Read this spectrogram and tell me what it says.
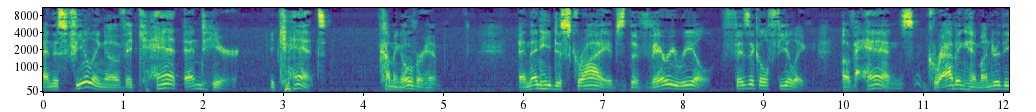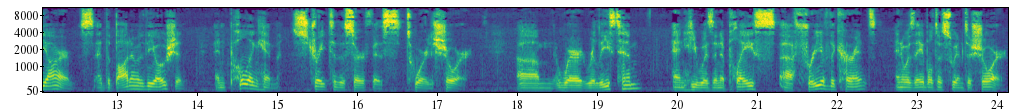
and this feeling of it can't end here. It can't coming over him. And then he describes the very real physical feeling of hands grabbing him under the arms at the bottom of the ocean and pulling him straight to the surface towards shore, um, where it released him and he was in a place uh, free of the current and was able to swim to shore.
